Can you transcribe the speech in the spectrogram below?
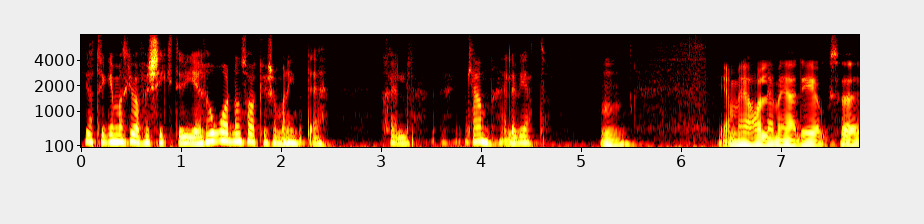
jag tycker man ska vara försiktig och ge råd om saker som man inte själv kan eller vet. Mm. Ja men jag håller med det också.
